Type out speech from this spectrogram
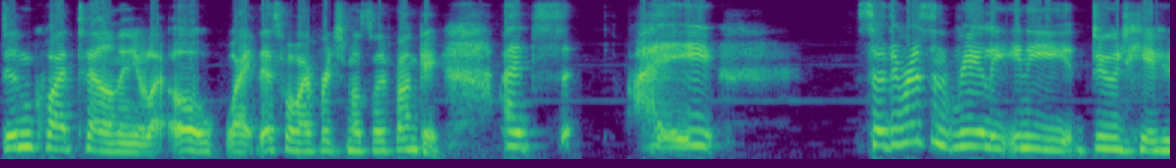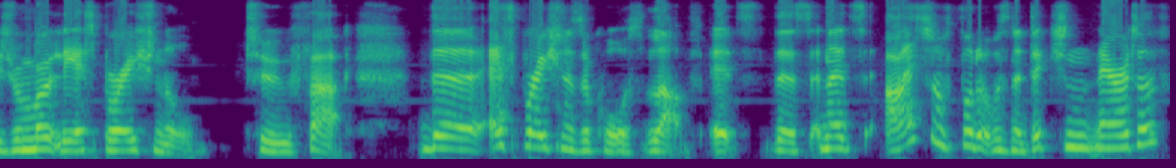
didn't quite tell, and then you're like, oh wait, that's why my fridge smells so funky. It's I. So there isn't really any dude here who's remotely aspirational to fuck. The aspiration is, of course, love. It's this, and it's. I sort of thought it was an addiction narrative,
